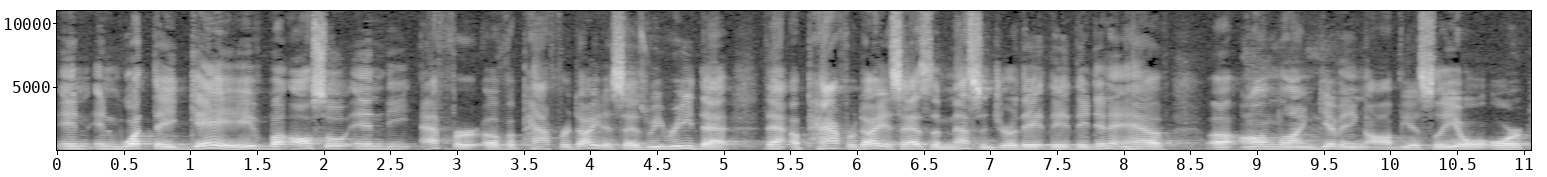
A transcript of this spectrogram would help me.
in, in what they gave, but also in the effort of Epaphroditus. As we read that, that Epaphroditus, as the messenger, they, they, they didn't have uh, online giving, obviously, or, or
